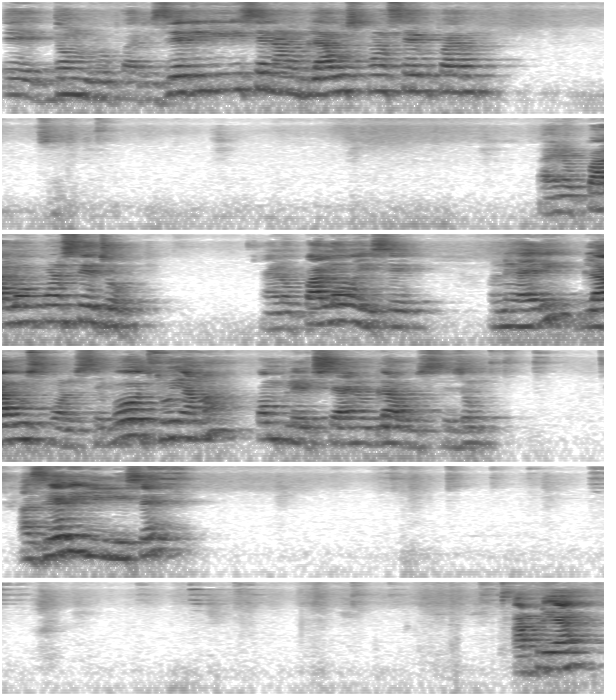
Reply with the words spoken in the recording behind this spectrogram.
એકદમ રૂપારી. ઝેરી લીલી છે ને, આનું બ્લાઉઝ પણ છે રૂપારું. આનો પાલો પણ છે, જો. એનો પાલો હોય છે. અને આરી બ્લાઉઝ પણ છે. બધું આમાં કમ્પ્લીટ છે. આનો બ્લાઉઝ છે, જો. આ ઝેરી લીલી છે. આપણે આ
